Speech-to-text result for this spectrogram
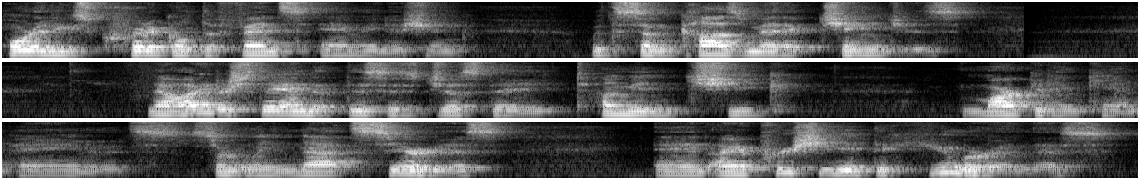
Hornady's critical defense ammunition with some cosmetic changes. Now, I understand that this is just a tongue-in-cheek marketing campaign and it's certainly not serious. And I appreciate the humor in this.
